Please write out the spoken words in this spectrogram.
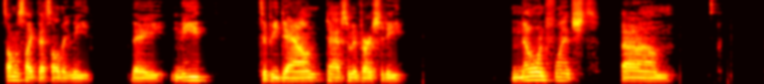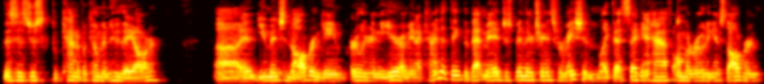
It's almost like that's all they need. They need to be down, to have some adversity. No one flinched. Um, this is just kind of becoming who they are. Uh, and you mentioned the Auburn game earlier in the year. I mean, I kind of think that that may have just been their transformation. Like that second half on the road against Auburn,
